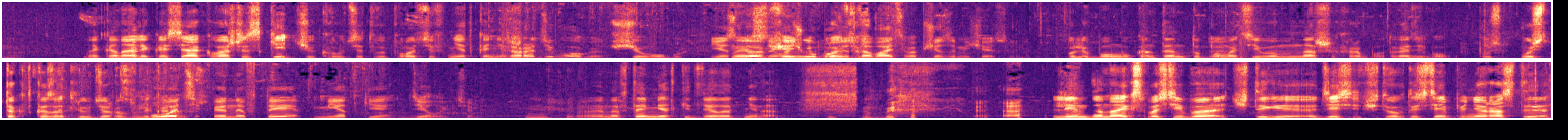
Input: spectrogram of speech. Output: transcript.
Ну. На канале ну, Косяк ваши скетчи крутят. Вы против? Нет, конечно. Да ради бога. Чего бы? Если Мы ссылочку вообще не будет против... давать, вообще замечательно. По любому контенту, да. по мотивам наших работ, ради бога. Пусть, пусть так сказать, люди развлекаются. Хоть NFT метки делайте. NFT метки делать не надо. Линда Найк, спасибо. 4, 10 в четвертой степени, раз ты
